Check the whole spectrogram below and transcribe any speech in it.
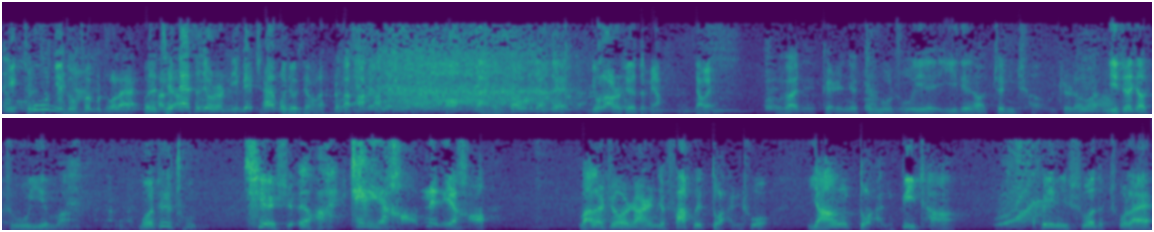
你哭你都分不出来。我的潜台词就是您别掺和就行了，是吧？好，来高峰战队，牛老师觉得怎么样？两位，我告诉你，给人家出主意一定要真诚，知道吗？你这叫主意吗？我这出确实，哎，这个也好，那个也好，完了之后让人家发挥短处，扬短避长，亏你说得出来。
